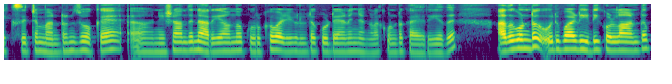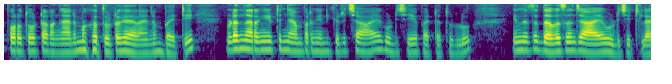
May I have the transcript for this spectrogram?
എക്സിറ്റും എൻട്രൻസും ഒക്കെ നിഷാന്തിന് അറിയാവുന്ന കുറുക്ക് വഴികളുടെ കൂടെയാണ് ഞങ്ങളെ കൊണ്ട് കയറിയത്. അതുകൊണ്ട് ഒരുപാട് ഇടി കൊള്ളാണ്ട് പുറത്തോട്ട് ഇറങ്ങാനും അകത്തോട്ട് കയറാനും പറ്റി. ഇവിടെ നിന്ന് ഇറങ്ങിയിട്ട് ഞാൻ പറഞ്ഞു എനിക്കൊരു ചായ കുടിച്ചേ പറ്റത്തുള്ളൂ. ഇന്നത്തെ ദിവസം ചായ കുടിച്ചിട്ടില്ല.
